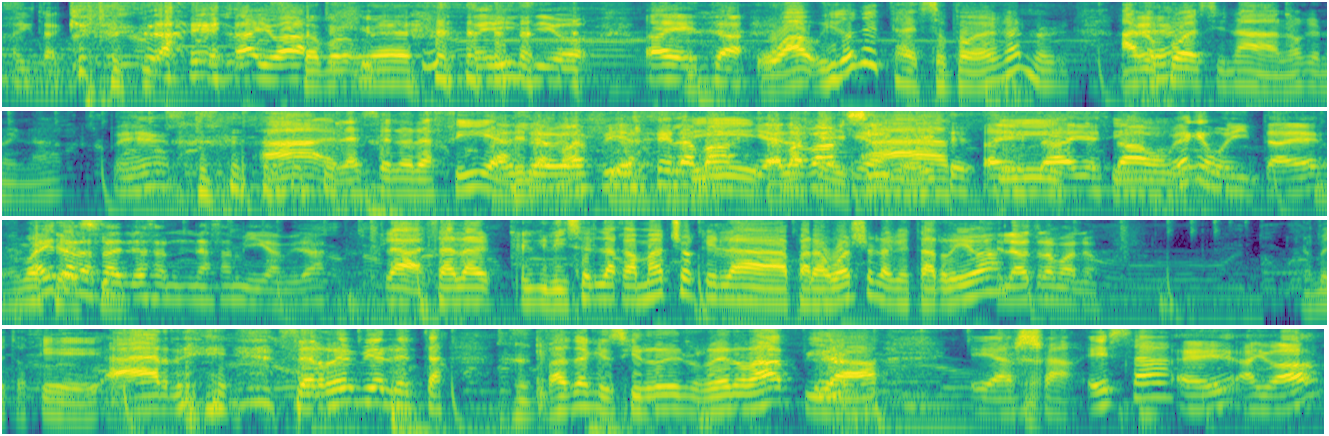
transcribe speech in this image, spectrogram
Ahí está, ahí va. Está por- Buenísimo, ahí está. Wow, ¿y dónde está eso? Porque acá no, ah, no ¿Eh? puedo decir nada, ¿no? Que no hay nada. ¿Eh? Ah, la escenografía. La escenografía, es la Sí, magia, la la magia Ah. Ahí está, ahí sí, estamos. sí. Mirá qué bonita, ¿eh? Ahí están las, amigas, mirá. Claro, está la Griselda Camacho, que es la paraguaya, la que está arriba. En la otra mano. No me toqué. Arre, se re violenta. Pasa que soy re, re rápida. Eh, allá. Esa. Eh, ahí va.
